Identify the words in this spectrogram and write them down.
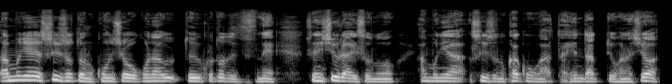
アンモニア水素との混焼を行うということでですね、先週来そのアンモニア水素の確保が大変だっていう話は、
